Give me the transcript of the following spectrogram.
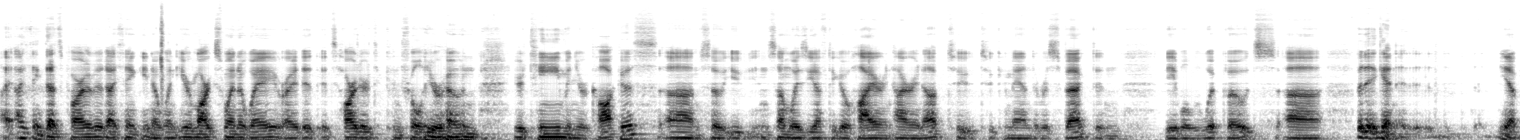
I, I, think that's part of it. I think you know when earmarks went away, right? It, it's harder to control your own your team and your caucus. Um, so you, in some ways, you have to go higher and higher and up to to command the respect and be able to whip votes. Uh, but again, it, you know,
